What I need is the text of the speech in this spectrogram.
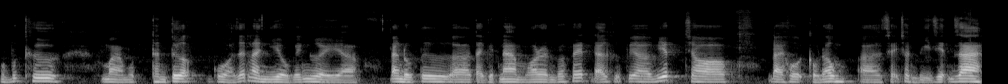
một bức thư mà một thần tượng của rất là nhiều cái người uh, đang đầu tư uh, tại Việt Nam Warren Buffett đã uh, viết cho đại hội cổ đông sẽ chuẩn bị diễn ra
